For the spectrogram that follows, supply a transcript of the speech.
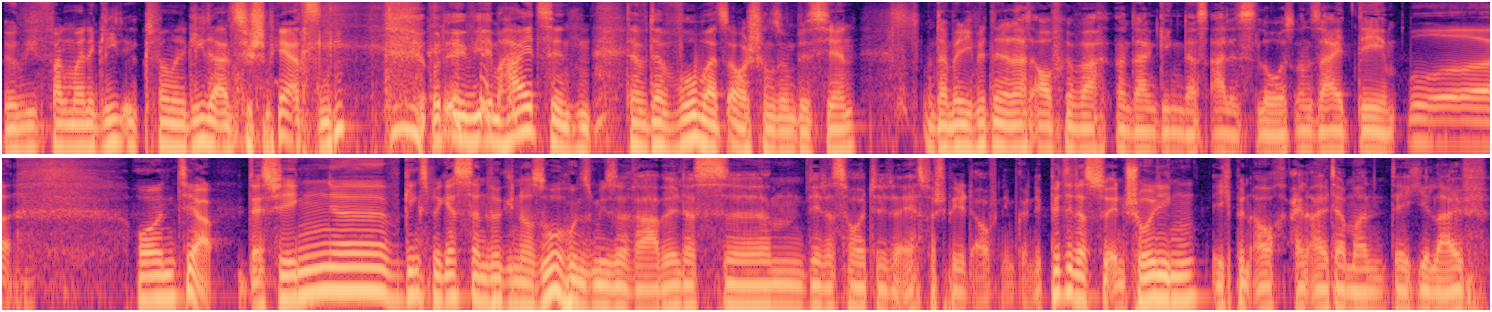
irgendwie fangen meine, Glied, fangen meine Glieder an zu schmerzen. Und irgendwie im Hals hinten, da, da wobert es auch schon so ein bisschen. Und dann bin ich mitten in der Nacht aufgewacht und dann ging das alles los. Und seitdem, oh. Und ja, deswegen äh, ging es mir gestern wirklich noch so hundsmiserabel, dass ähm, wir das heute erst verspätet aufnehmen können. Ich bitte das zu entschuldigen. Ich bin auch ein alter Mann, der hier live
